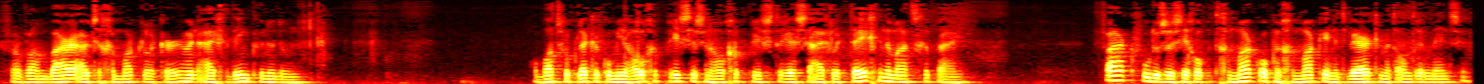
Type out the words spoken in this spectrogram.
van waaruit ze gemakkelijker hun eigen ding kunnen doen. Op wat voor plekken kom je hoge priesters en hoge priesteressen eigenlijk tegen in de maatschappij? Vaak voelen ze zich op het gemak, op hun gemak in het werken met andere mensen.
